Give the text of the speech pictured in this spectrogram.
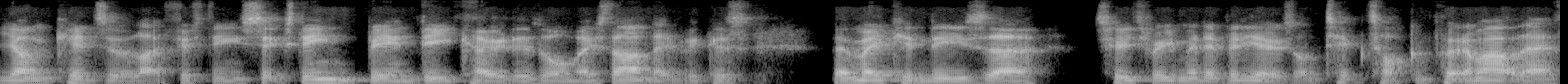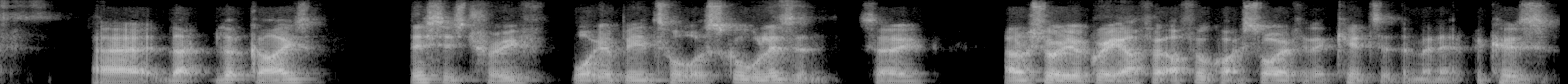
young kids who are like 15, 16 being decoders almost, aren't they? Because they're making these uh, two, three minute videos on TikTok and putting them out there. Uh, that look, guys, this is truth. What you're being taught at school isn't. So I'm sure you agree. I feel, I feel quite sorry for the kids at the minute because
